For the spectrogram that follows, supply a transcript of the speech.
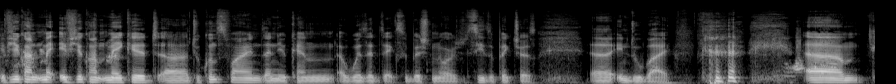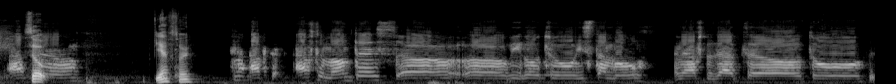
if you can't if you can't make it uh, to Kunstverein, then you can uh, visit the exhibition or see the pictures uh, in Dubai. um, so, yeah, sorry. After after Montes, uh, uh, we go to Istanbul, and after that to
